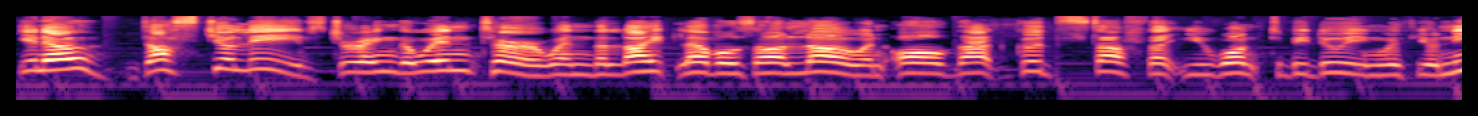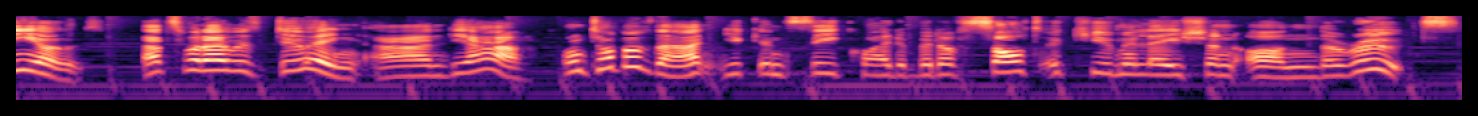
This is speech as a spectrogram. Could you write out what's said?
You know, dust your leaves during the winter when the light levels are low and all that good stuff that you want to be doing with your Neos. That's what I was doing. And yeah, on top of that, you can see quite a bit of salt accumulation on the roots.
